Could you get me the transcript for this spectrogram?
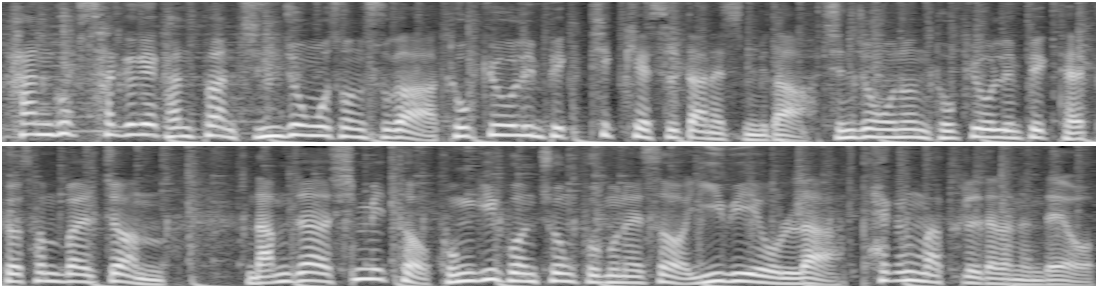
한국 사격의 간판 진종호 선수가 도쿄올림픽 티켓을 따냈습니다. 진종호는 도쿄올림픽 대표 선발전 남자 10m 공기권총 부문에서 2위에 올라 태극마크를 달았는데요.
